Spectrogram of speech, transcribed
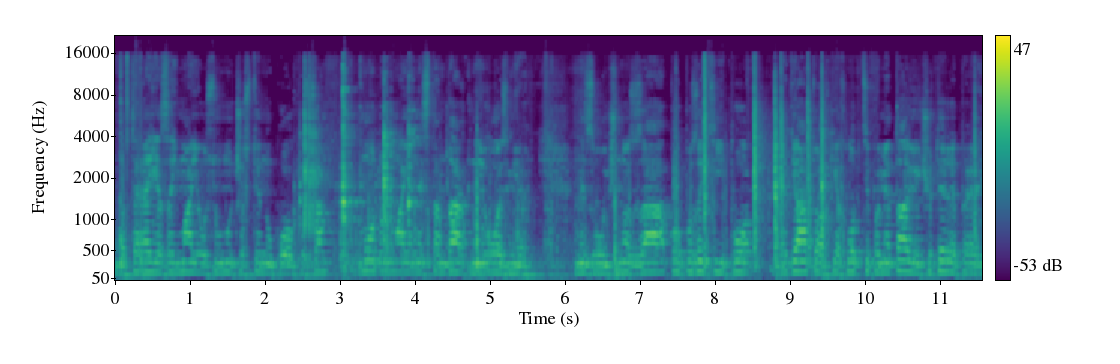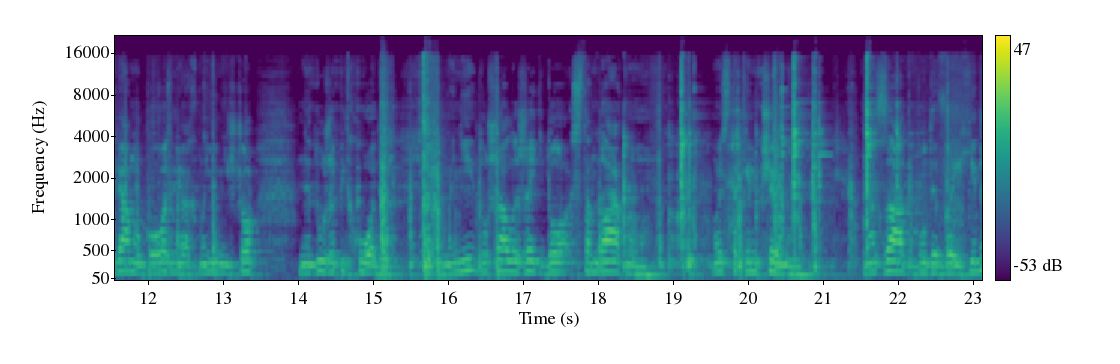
Батарея займає основну частину корпуса. Модуль має нестандартний розмір. Незручно. За пропозиції по радіаторах я хлопці пам'ятаю, 4 переглянув по розмірах мені нічого не дуже підходить. Мені душа лежить до стандартного. Ось таким чином. Назад буде вихід,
